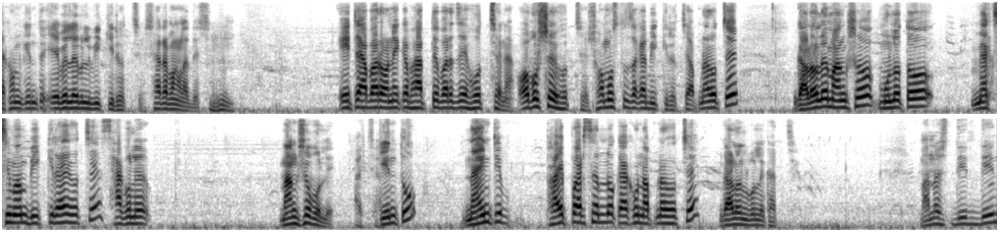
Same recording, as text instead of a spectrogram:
এখন কিন্তু অ্যাভেলেবেল বিক্রি হচ্ছে সারা বাংলাদেশে। এটা আবার অনেকে ভাবতে পারে যে হচ্ছে না। অবশ্যই হচ্ছে সমস্ত জায়গায় বিক্রি হচ্ছে। আপনার হচ্ছে গাড়লে মাংস মূলত ম্যাক্সিমাম বিক্রি হয় হচ্ছে ছাগলের মাংস বলে। আচ্ছা। কিন্তু নাইনটি ফাইভ পার্সেন্ট লোক এখন আপনার হচ্ছে গাড়ল বলে খাচ্ছে। মানুষ দিন দিন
